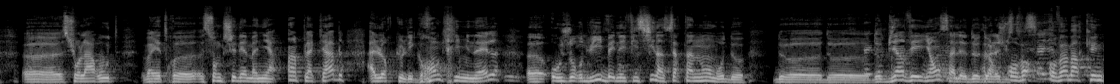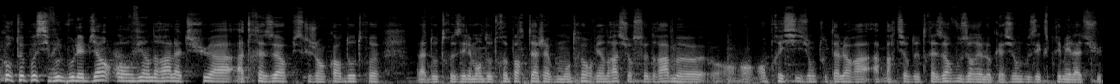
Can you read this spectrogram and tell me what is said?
sur la route, va être sanctionné de manière implacable, alors que les grands criminels, euh, aujourd'hui, bénéficient d'un certain nombre de, de, de, de bienveillance de, de la justice. On va, marquer une courte pause si vous le voulez bien. On reviendra là-dessus à, à 13h, puisque j'ai encore d'autres voilà, d'autres éléments, d'autres reportages à vous montrer. On reviendra sur ce drame euh, en, en, précision tout à l'heure à, à, partir de 13h. Vous aurez l'occasion de vous exprimer là-dessus.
